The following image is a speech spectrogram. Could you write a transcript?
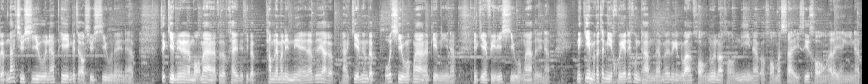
แบบนั่งชิลๆนะเพลงก็จะออกชิลๆหน่อยนะครับ ซึ่งเกมนี้เนี่ยนะเหมาะมากนะครับสำหรับใครเนี่ยที่แบบทำอะไรมาเหนื่อยๆนะครับอยากแบบหาเกมที่มันแบบโอ้ชิลมากๆนะเกมนี้นะครับเป็นเกมฟรีที่ชิลมากๆเลยนะครับในเกมมันก็จะมีเควสให้คุณทำนะไม่ว่าจะเป็นวางของนู่นวางของนี่นะครับเอาของมาใส่ซื้อของอะไรอย่างนี้นะครับ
